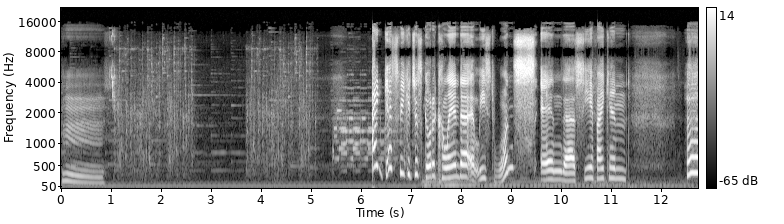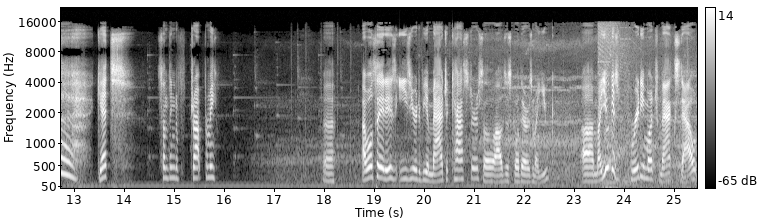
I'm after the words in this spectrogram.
Hmm... I guess we could just go to Kilanda at least once and uh, see if I can uh, get something to drop for me. Uh, I will say it is easier to be a magic caster, so I'll just go there as Mayuk. Uh, Mayuk is pretty much maxed out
